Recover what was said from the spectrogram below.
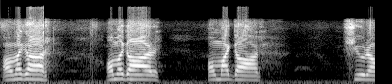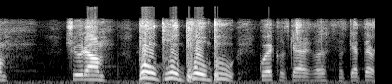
Oh my god. Oh my god. Oh my god. Shoot him. Shoot him. Boom, boom, boom, boom. Quick, let's get it. Let's get there.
